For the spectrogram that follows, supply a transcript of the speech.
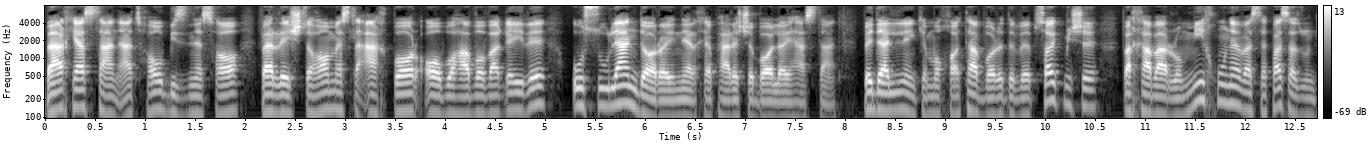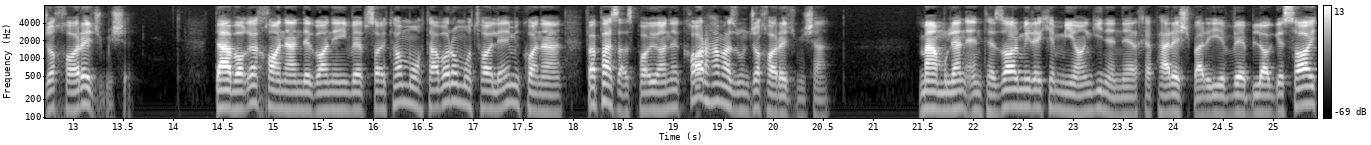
برخی از صنعت ها و business ها و رشته ها مثل اخبار، آب و هوا و غیره اصولا دارای نرخ پرش بالایی هستند. به دلیل اینکه مخاطب وارد وبسایت میشه و خبر رو می‌خونه و سپس از اونجا خارج میشه. در واقع خوانندگان این وبسایت ها محتوا رو مطالعه می‌کنن و پس از پایان کار هم از اونجا خارج میشن. معمولا انتظار میره که میانگین نرخ پرش برای وبلاگ سایت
